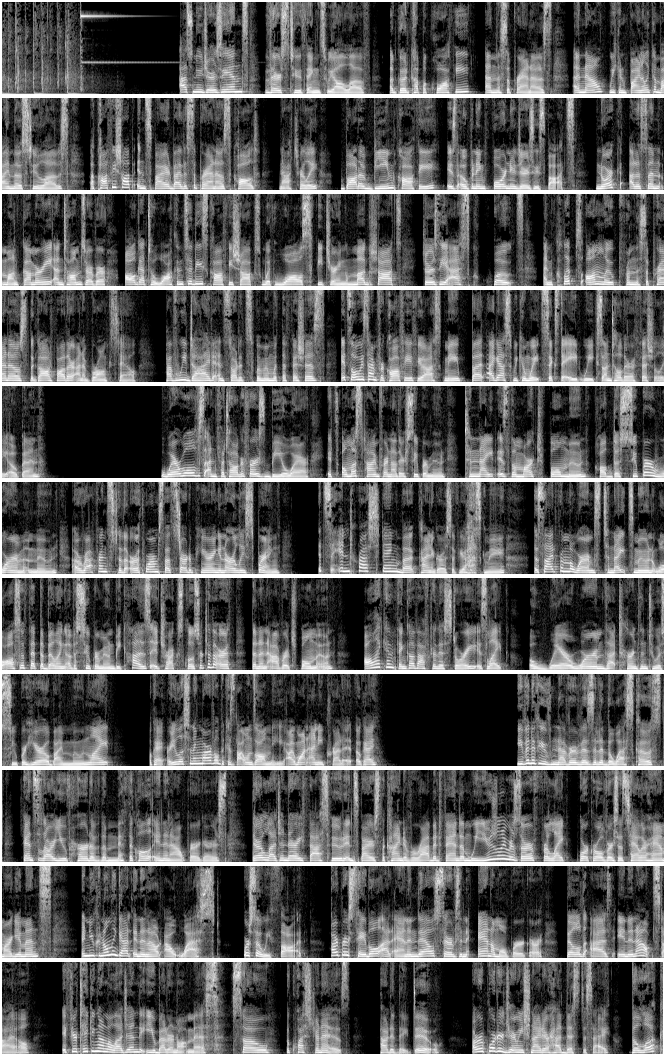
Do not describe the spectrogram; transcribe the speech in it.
As New Jerseyans, there's two things we all love a good cup of coffee and The Sopranos. And now we can finally combine those two loves. A coffee shop inspired by The Sopranos called, naturally, Bada Bean Coffee is opening four New Jersey spots. Newark, Edison, Montgomery, and Toms River all get to walk into these coffee shops with walls featuring mugshots, Jersey esque quotes, and clips on loop from The Sopranos, The Godfather, and A Bronx Tale. Have we died and started swimming with the fishes? It's always time for coffee if you ask me, but I guess we can wait six to eight weeks until they're officially open. Werewolves and photographers, be aware. It's almost time for another supermoon. Tonight is the March full moon called the Super Worm Moon, a reference to the earthworms that start appearing in early spring. It's interesting, but kind of gross if you ask me. Aside from the worms, tonight's moon will also fit the billing of a supermoon because it tracks closer to the Earth than an average full moon. All I can think of after this story is like a wereworm that turns into a superhero by moonlight. Okay, are you listening, Marvel? Because that one's all me. I want any credit, okay? Even if you've never visited the West Coast, chances are you've heard of the mythical In N Out burgers. Their legendary fast food inspires the kind of rabid fandom we usually reserve for like pork roll versus Taylor ham arguments. And you can only get In N Out out west, or so we thought. Harper's Table at Annandale serves an animal burger, billed as In N Out style. If you're taking on a legend, you better not miss. So the question is, how did they do? Our reporter Jeremy Schneider had this to say The look,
